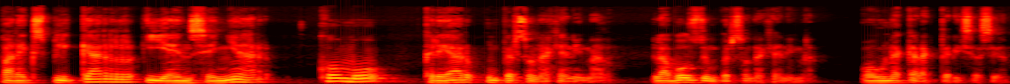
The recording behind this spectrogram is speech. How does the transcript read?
para explicar y a enseñar cómo crear un personaje animado, la voz de un personaje animado o una caracterización.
